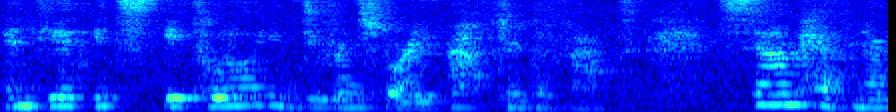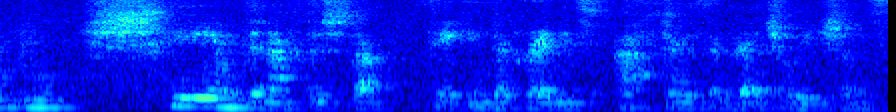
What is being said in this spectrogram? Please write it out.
And yet, it's a totally different story after the fact. Some have not been shamed enough to stop taking the credits after the graduations.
